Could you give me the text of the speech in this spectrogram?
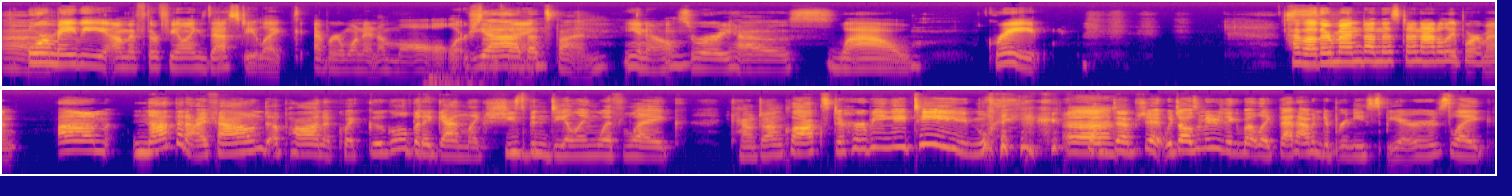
Uh, or maybe um if they're feeling zesty, like everyone in a mall or something. Yeah, that's fun. you know. Sorority house. Wow. Great. Have other men done this to Natalie Portman? Um, not that I found upon a quick Google, but again, like she's been dealing with like countdown clocks to her being 18, like Uh. fucked up shit. Which also made me think about like that happened to Britney Spears. Like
